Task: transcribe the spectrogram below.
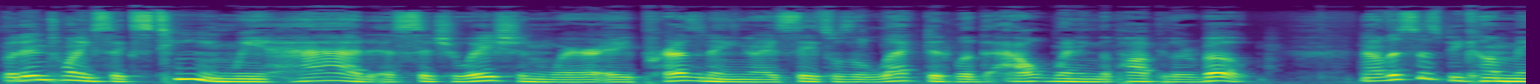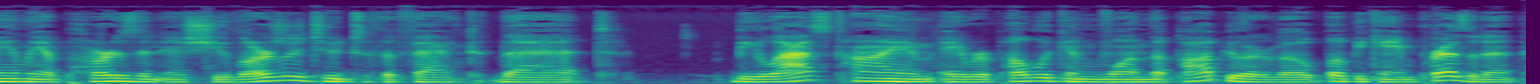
But in 2016, we had a situation where a president of the United States was elected without winning the popular vote. Now, this has become mainly a partisan issue, largely due to the fact that the last time a Republican won the popular vote but became president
